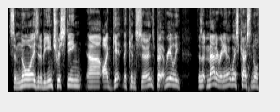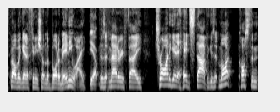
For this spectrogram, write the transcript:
some noise. It'll be interesting. Uh, I get the concerns, but Yep. really, does it matter anyway? West Coast and North Melbourne are going to finish on the bottom anyway. Yep. Does it matter if they trying to get a head start because it might cost them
